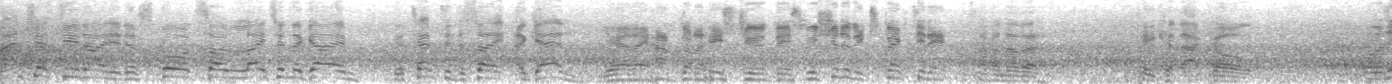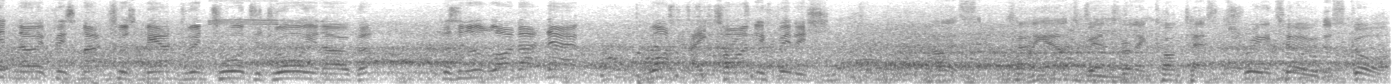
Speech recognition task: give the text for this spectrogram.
Manchester United have scored so late in the game. You're tempted to say again. Yeah, they have got a history of this. We should have expected it. Let's have another peek at that goal. Well, I didn't know if this match was meandering towards a draw, you know, but doesn't look like that now. What a timely finish. Well, it's turning out to be a thrilling contest. 3-2 the score.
